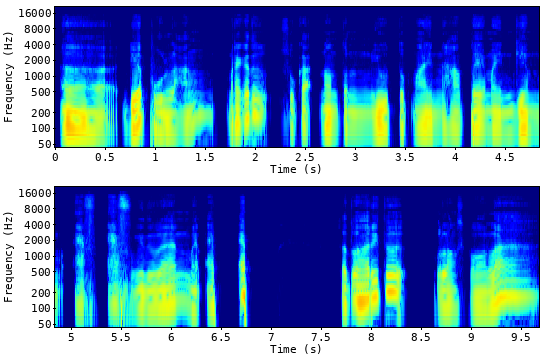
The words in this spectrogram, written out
Eee, dia pulang, mereka tuh suka nonton YouTube, main HP, main game FF gitu kan, main FF. Satu hari tuh pulang sekolah,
